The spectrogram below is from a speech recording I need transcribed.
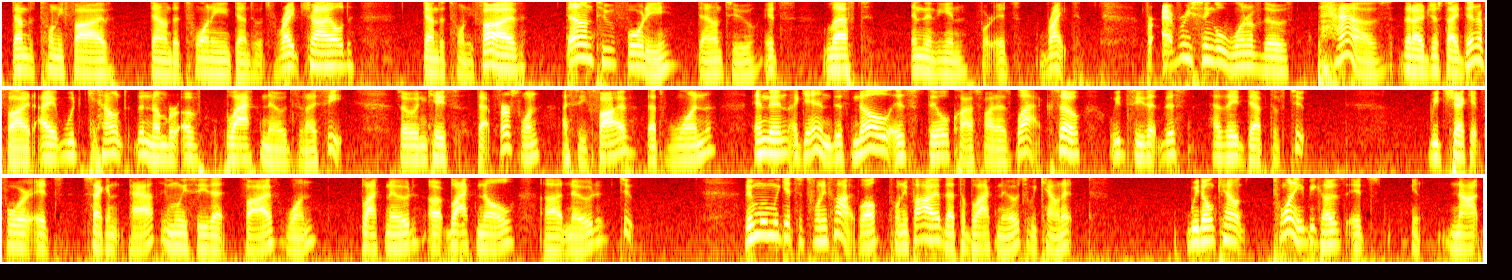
down to 25, down to 20, down to its right child, down to 25, down to 40, down to its left, and then again for its right. For every single one of those paths that I just identified, I would count the number of black nodes that I see. So in case that first one, I see 5, that's 1, and then again, this null is still classified as black. So we'd see that this has a depth of 2. We check it for its second path, and we see that 5, 1, black node, uh, black null uh, node 2. Then when we get to 25, well, 25, that's a black node, so we count it. We don't count 20 because it's you know, not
